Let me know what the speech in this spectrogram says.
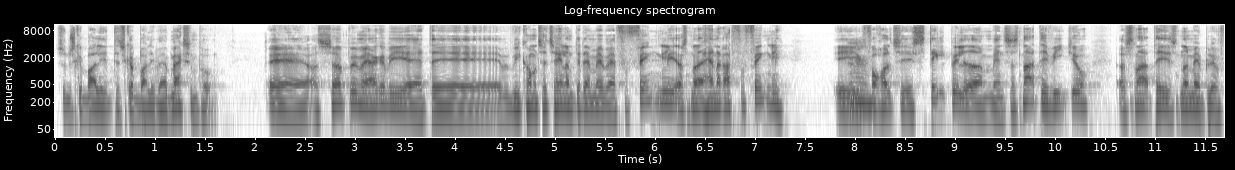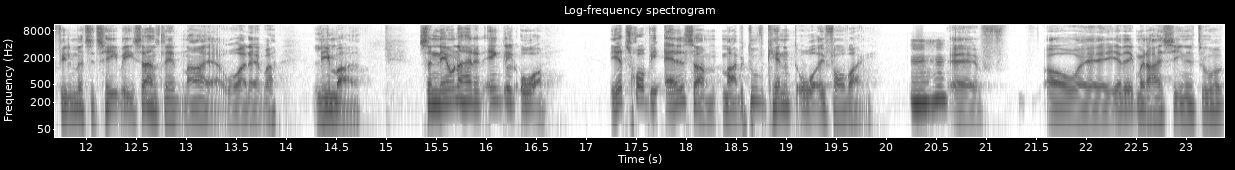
så du skal bare lige, det skal du bare lige være opmærksom på. Øh, og så bemærker vi, at øh, vi kommer til at tale om det der med at være forfængelig og sådan noget. Han er ret forfængelig i mm. forhold til stillbilleder, men så snart det er video, og snart det er sådan noget med at blive filmet til tv, så er han sådan lidt, nå ja, whatever, lige meget. Så nævner han et enkelt ord. Jeg tror, vi alle sammen, Marbe, du vil kende et ord i forvejen. Mm-hmm. Øh, og øh, jeg ved ikke med dig, Signe, du har...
